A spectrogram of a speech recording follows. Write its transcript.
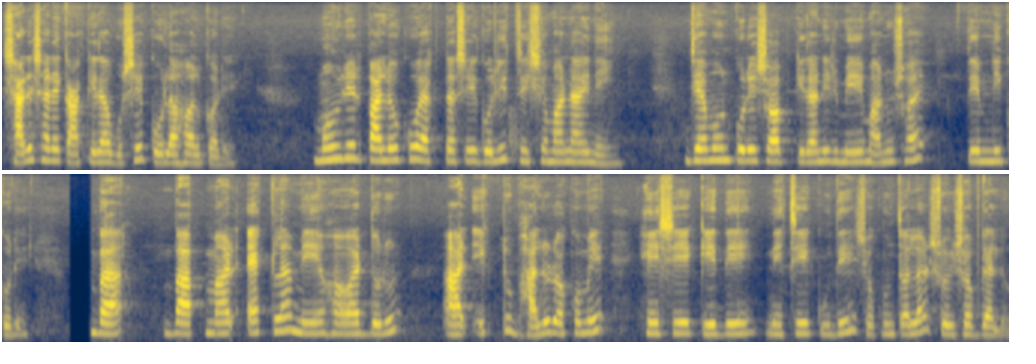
সাড়ে সাড়ে কাকেরা বসে কোলাহল করে। ময়ূরের পালকও একটা সে গলির ত্রিসীমানায় নেই। যেমন করে সব কেরানির মেয়ে মানুষ হয়, তেমনি করে বা বাপ মার একলা মেয়ে হওয়ার দরুন আর একটু ভালো রকমে হেসে, কেঁদে, নেচে, কুদে শকুন্তলার শৈশব গেল।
